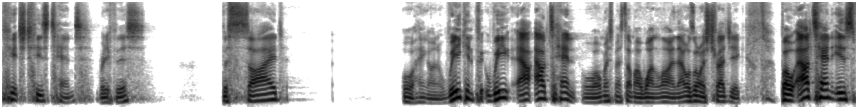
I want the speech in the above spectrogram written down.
pitched his tent, ready for this? Beside, oh, hang on. We can, we, our, our tent, oh, I almost messed up my one line. That was almost tragic. But our tent is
